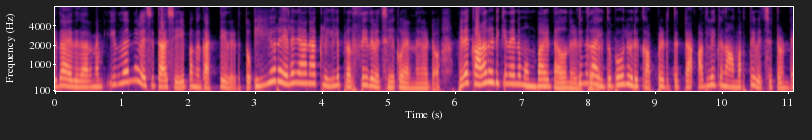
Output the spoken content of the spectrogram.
ഇതായത് കാരണം ഇത് തന്നെ വെച്ചിട്ട് ആ ഷേപ്പ് അങ്ങ് കട്ട് ചെയ്തെടുത്തു. ഈ ഒരു ഇല ഞാൻ ആ ക്ലീയിൽ പ്രസ് ചെയ്ത് വെച്ചേക്കുമായിരുന്നു കേട്ടോ. പിന്നെ കളർ അടിക്കുന്നതിന് മുമ്പായിട്ടാവുന്നു എടുത്തത്. ഇതുപോലെ ഒരു കപ്പ് എടുത്തിട്ട് അതിലേക്ക് ഒന്ന് അമർത്തി വെച്ചിട്ടുണ്ട്.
